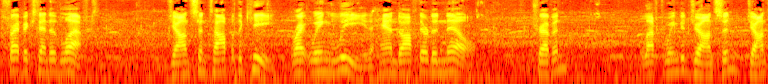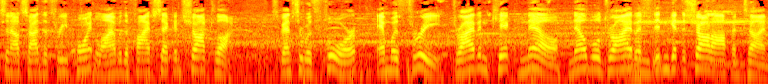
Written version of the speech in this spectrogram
stripe extended left. Johnson top of the key, right wing Lee. The handoff there to Knell. Trevin, left wing to Johnson. Johnson outside the three point line with a five second shot clock. Spencer with four and with three. Drive and kick Knell. Knell will drive and didn't get the shot off in time.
